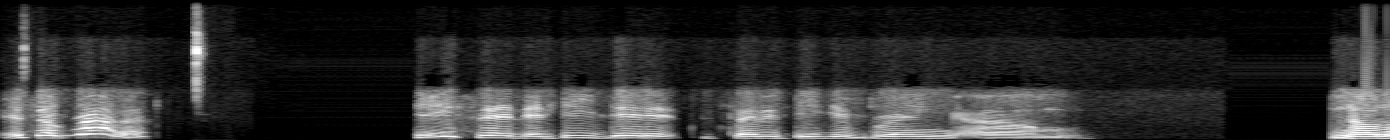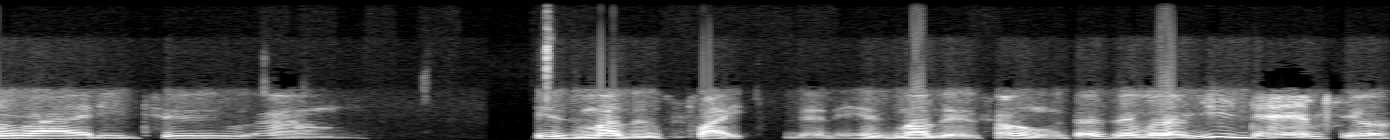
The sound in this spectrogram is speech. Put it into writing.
It's a brother. He said that he did it so that he could bring um, notoriety to um, his mother's plight, that his mother is homeless. I said, Well, you damn sure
